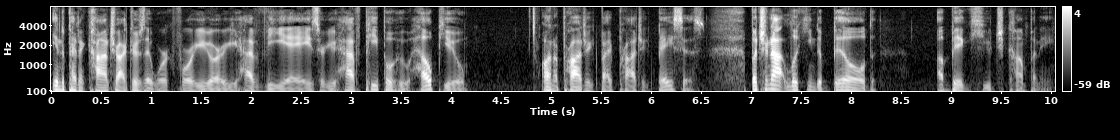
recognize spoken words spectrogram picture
independent contractors that work for you, or you have VAs, or you have people who help you on a project by project basis, but you're not looking to build a big, huge company.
